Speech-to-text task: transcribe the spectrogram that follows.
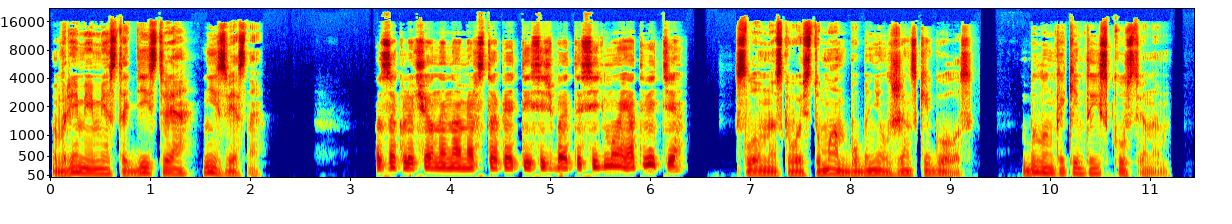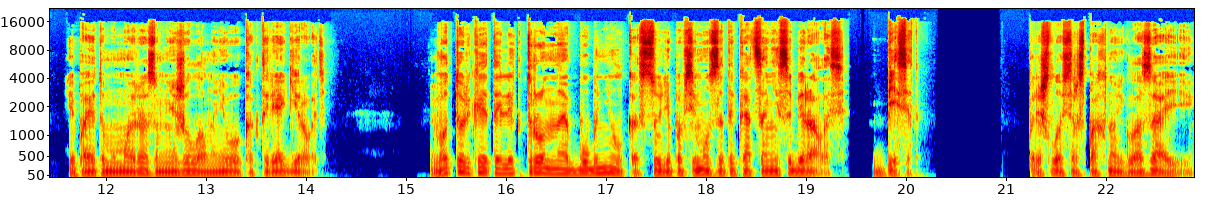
Время и место действия неизвестны. Заключенный номер 105 тысяч бета-7, ответьте. Словно сквозь туман бубнил женский голос. Был он каким-то искусственным, и поэтому мой разум не желал на него как-то реагировать. Вот только эта электронная бубнилка, судя по всему, затыкаться не собиралась. Бесит. Пришлось распахнуть глаза и...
